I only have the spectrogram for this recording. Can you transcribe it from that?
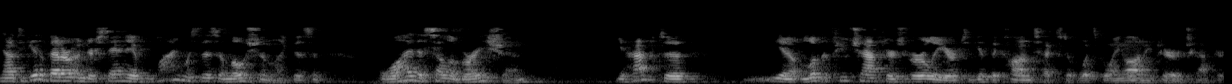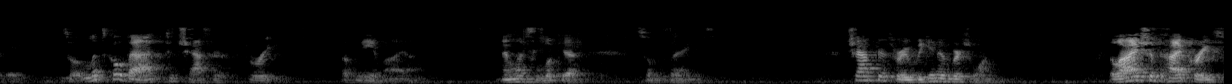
Now, to get a better understanding of why was this emotion like this and why the celebration, you have to, you know, look a few chapters earlier to get the context of what's going on if you're in chapter 8. So let's go back to chapter 3 of Nehemiah and let's look at some things. Chapter 3, begin in verse 1. Elisha the high priest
